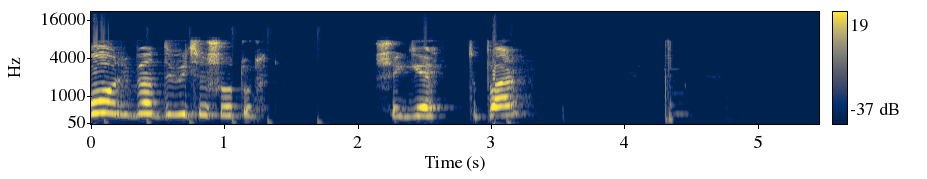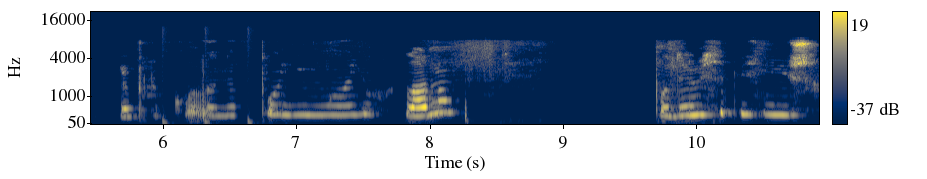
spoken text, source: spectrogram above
О, ребят, дивіться, що тут ще є. Тепер. Я прикола не понімаю. Ладно. Подивимося пізніше.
